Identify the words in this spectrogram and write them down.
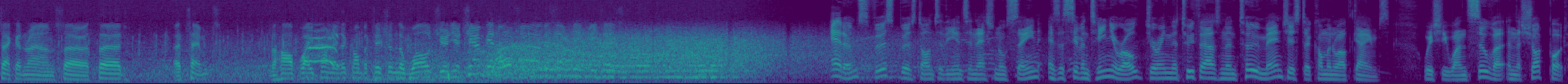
second round, so a third attempt the halfway point of the competition, the world junior champion, also over 17 metres. Adams first burst onto the international scene as a 17 year old during the 2002 Manchester Commonwealth Games, where she won silver in the shot put.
